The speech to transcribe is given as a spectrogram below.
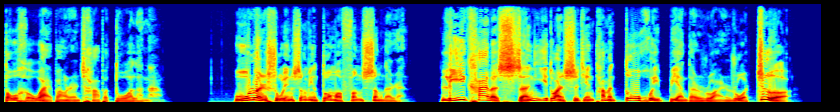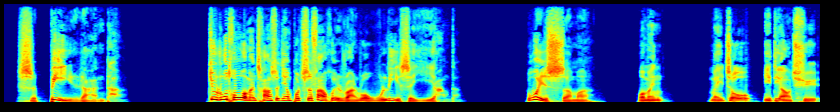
都和外邦人差不多了呢？无论属灵生命多么丰盛的人，离开了神一段时间，他们都会变得软弱，这是必然的。就如同我们长时间不吃饭会软弱无力是一样的。为什么我们每周一定要去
